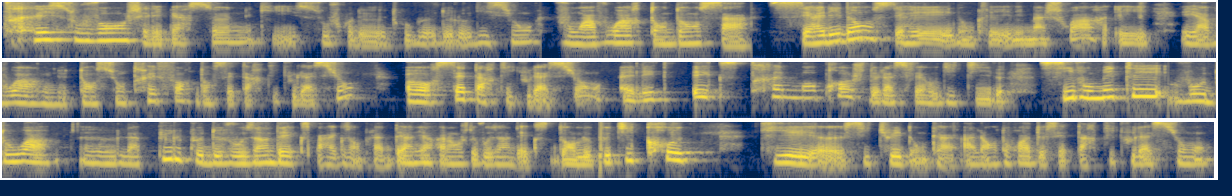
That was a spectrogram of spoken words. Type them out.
très souvent chez les personnes qui souffrent de troubles de l'audition vont avoir tendance à serrer les dents, serrer donc les, mâchoires et, et avoir une tension très forte dans cette articulation. Or, cette articulation, elle est extrêmement proche de la sphère auditive. Si vous mettez vos doigts, euh, la pulpe de vos index, par exemple, la dernière phalange de vos index, dans le petit creux qui est euh, situé donc à, l'endroit de cette articulation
